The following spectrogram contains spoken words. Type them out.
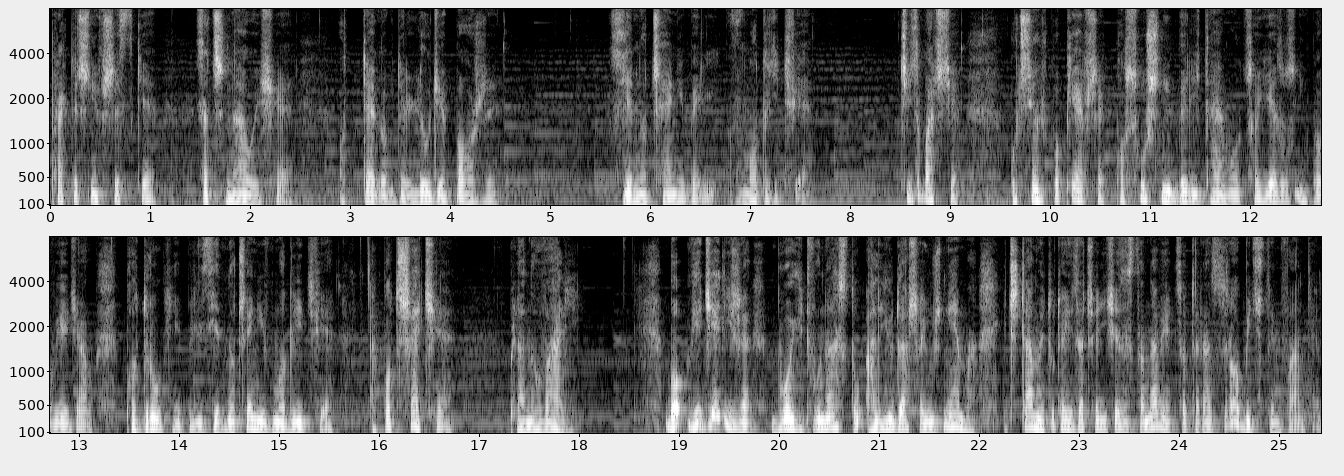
Praktycznie wszystkie zaczynały się od tego, gdy ludzie Boży zjednoczeni byli w modlitwie. Czyli zobaczcie, uczniowie po pierwsze posłuszni byli temu, co Jezus im powiedział, po drugie byli zjednoczeni w modlitwie, a po trzecie planowali. Bo wiedzieli, że było ich dwunastu, ale Judasza już nie ma. I czytamy tutaj, zaczęli się zastanawiać, co teraz zrobić z tym fantem.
